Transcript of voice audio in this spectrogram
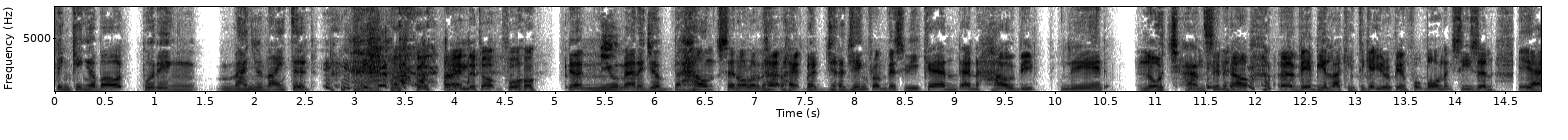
thinking about putting Man United. In the top four. yeah, new manager bounce and all of that, right? But judging from this weekend and how they played, no chance in hell. Uh, they'd be lucky to get European football next season. Yeah,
